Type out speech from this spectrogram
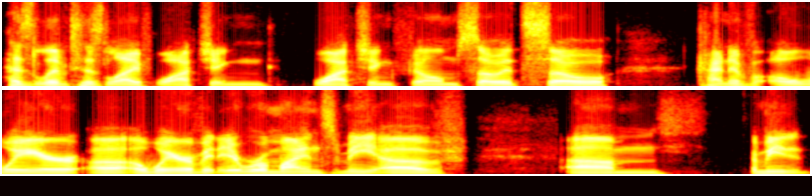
has lived his life watching watching films. So it's so kind of aware uh, aware of it. It reminds me of, um, I mean,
